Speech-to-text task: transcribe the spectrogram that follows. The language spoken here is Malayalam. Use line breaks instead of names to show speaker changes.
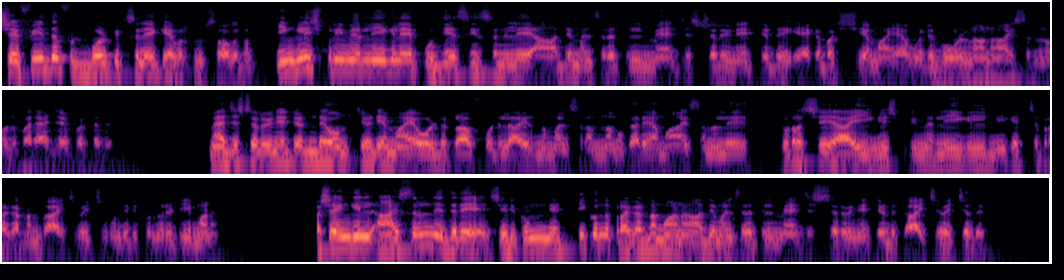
ഷെഫീദ് ഫുട്ബോൾ പിക്സിലേക്ക് ഏവർക്കും സ്വാഗതം. ഇംഗ്ലീഷ് പ്രീമിയർ ലീഗിലെ പുതിയ സീസണിലെ ആദ്യ മത്സരത്തിൽ മാഞ്ചസ്റ്റർ യുണൈറ്റഡ് ഏകപക്ഷീയമായ ഒരു ഗോളിനാണ് ആഴ്സണലിനോട് പരാജയപ്പെട്ടത്. മാഞ്ചസ്റ്റർ യുണൈറ്റഡിന്റെ ഹോം സ്റ്റേഡിയമായ ഓൾഡ് ട്രാഫോർഡിലായിരുന്നു മത്സരം. നമുക്കറിയാം ആഴ്സണൽ തുടർച്ചയായി ഇംഗ്ലീഷ് പ്രീമിയർ ലീഗിൽ മികച്ച പ്രകടനം കാഴ്ചവെച്ചുകൊണ്ടിരിക്കുന്ന ഒരു ടീമാണ്. പക്ഷേങ്കിൽ ആഴ്സണലിനെതിരെ ശരിക്കും ഞെട്ടിക്കുന്ന പ്രകടനമാണ് ആദ്യ മത്സരത്തിൽ മാഞ്ചസ്റ്റർ യുണൈറ്റഡ് കാഴ്ചവെച്ചത്.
